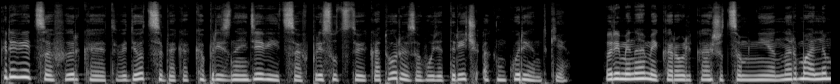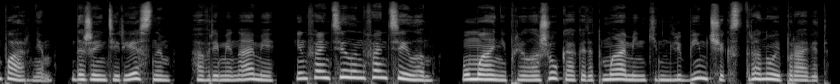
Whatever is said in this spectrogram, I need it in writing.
Кривится, фыркает, ведет себя как капризная девица, в присутствии которой заводит речь о конкурентке. Временами король кажется мне нормальным парнем, даже интересным, а временами инфантил-инфантилом. Ума не приложу, как этот маменькин любимчик страной правит,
